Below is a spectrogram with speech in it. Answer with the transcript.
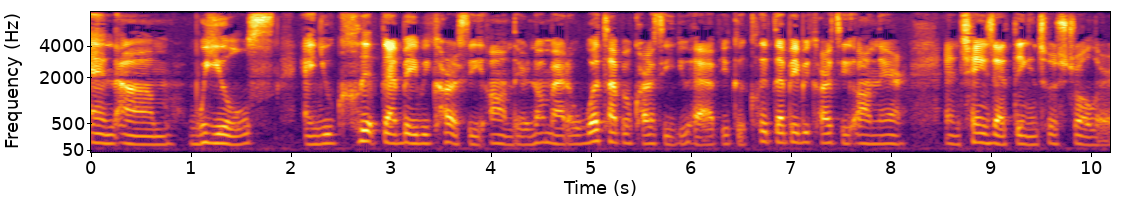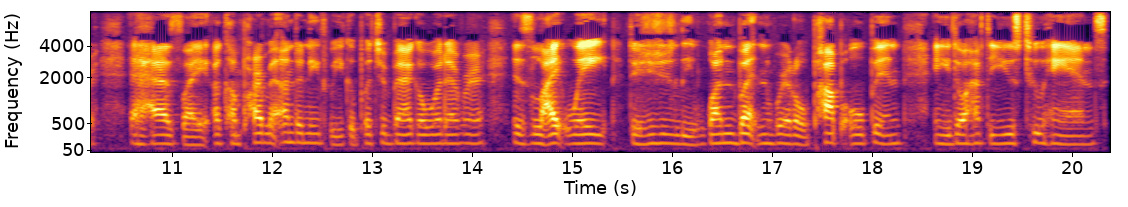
and um, wheels and you clip that baby car seat on there. No matter what type of car seat you have you could clip that baby car seat on there and change that thing into a stroller. It has like a compartment underneath where you could put your bag or whatever. It's lightweight. There's usually one button where it'll pop open and you don't have to use two hands.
